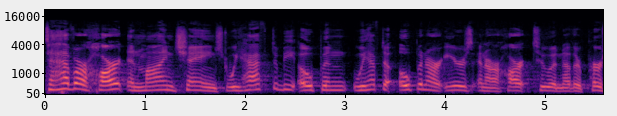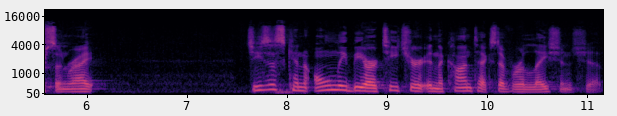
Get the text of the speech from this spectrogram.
To have our heart and mind changed, we have to be open, we have to open our ears and our heart to another person, right? Jesus can only be our teacher in the context of relationship,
